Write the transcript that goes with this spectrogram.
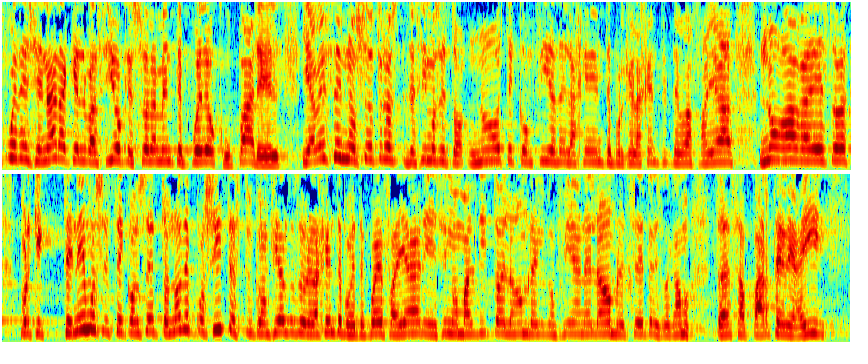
puede llenar aquel vacío que solamente puede ocupar Él. Y a veces nosotros decimos esto, no te confíes de la gente porque la gente te va a fallar, no haga esto, porque tenemos este concepto, no deposites tu confianza sobre la gente porque te puede fallar y decimos maldito el hombre que confía en el hombre, etcétera, y sacamos toda esa parte de ahí.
